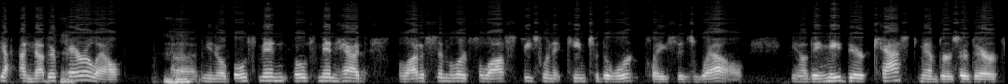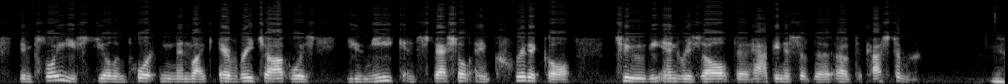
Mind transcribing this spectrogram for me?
Yeah, another yeah. parallel. Mm-hmm. Uh, you know, both men both men had a lot of similar philosophies when it came to the workplace as well. You know, they made their cast members or their employees feel important, and like every job was unique and special and critical to the end result, the happiness of the of the customer. Yeah.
